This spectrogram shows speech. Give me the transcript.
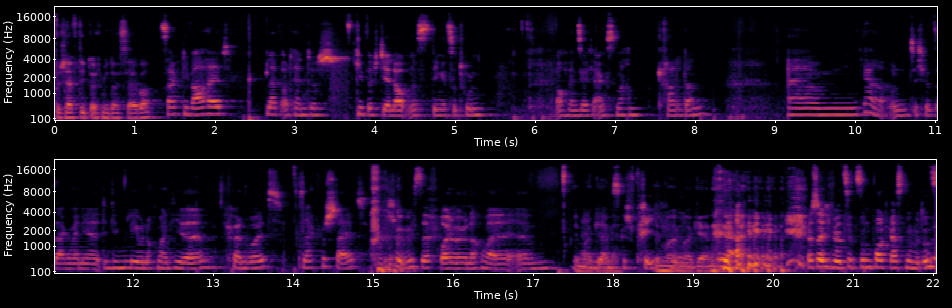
beschäftigt euch mit euch selber. Sagt die Wahrheit, bleibt authentisch, gebt euch die Erlaubnis, Dinge zu tun, auch wenn sie euch Angst machen, gerade dann. Ähm, ja, und ich würde sagen, wenn ihr den lieben Leo nochmal hier hören wollt, sagt Bescheid. Ich würde mich sehr freuen, wenn wir nochmal ähm, immer ein gerne. Gespräch immer, führen. Immer gerne. Ja. Wahrscheinlich wird es jetzt so ein Podcast nur mit uns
